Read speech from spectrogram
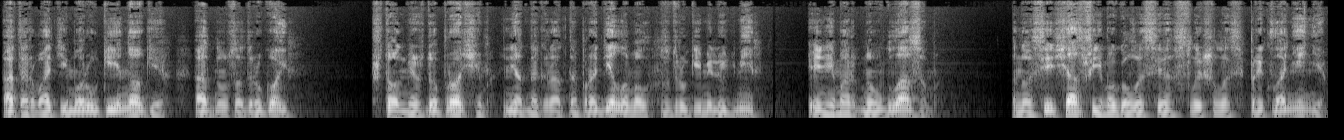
оторвать ему руки и ноги одну за другой, что он, между прочим, неоднократно проделывал с другими людьми, и не моргнув глазом. Но сейчас в его голосе слышалось преклонение.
